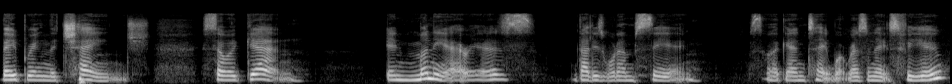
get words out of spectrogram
they bring the change. So, again, in money areas, that is what I'm seeing. So, again, take what resonates for you.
